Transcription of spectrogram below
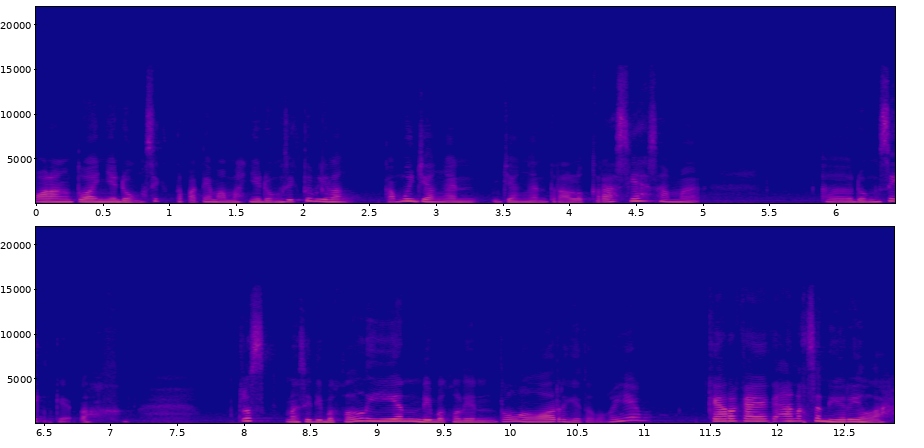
orang tuanya Dongsik, tepatnya mamahnya Dongsik tuh bilang, kamu jangan jangan terlalu keras ya sama uh, Dongsik gitu. Terus masih dibekelin, dibekelin telur gitu. Pokoknya kayak kayak anak sendiri lah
